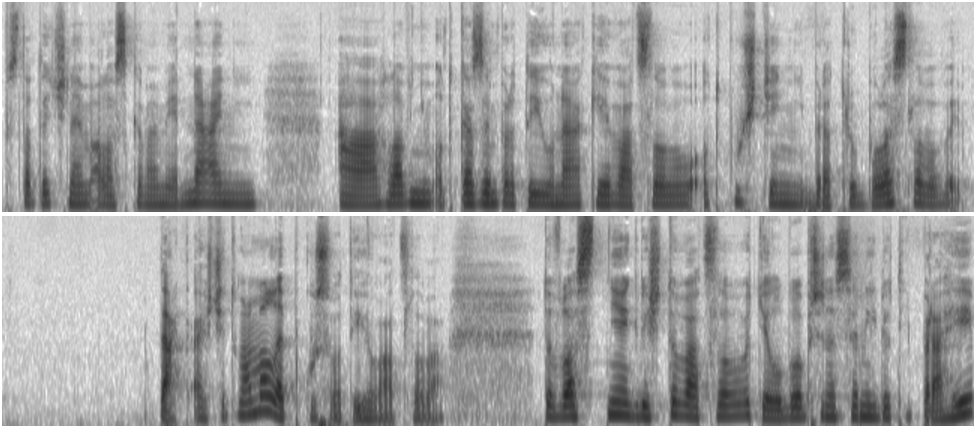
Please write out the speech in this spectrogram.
v statečném a laskavém jednání a hlavním odkazem pro ty junáky je Václavovo odpuštění bratru Boleslavovi. Tak a ještě tu máme lepku svatého Václava. To vlastně, když to Václavovo tělo bylo přenesené do té Prahy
